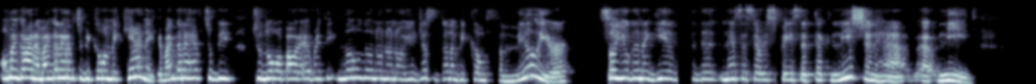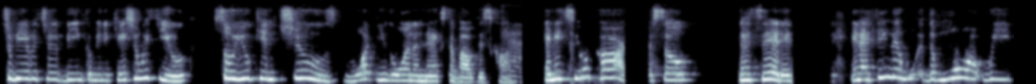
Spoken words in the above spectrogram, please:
oh my God, am I gonna have to become a mechanic? Am I gonna have to be to know about everything? No, no, no, no, no. You're just gonna become familiar. So you're gonna give the necessary space that technician have uh, need to be able to be in communication with you so you can choose what you want to next about this car. Yeah. And it's your car. So that's it. And, and I think that the more we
